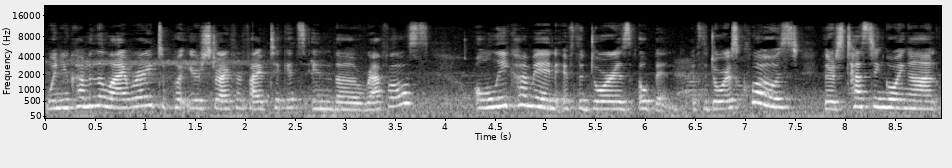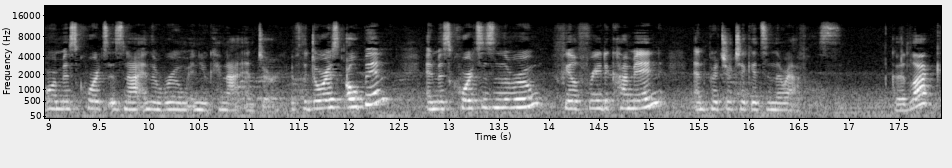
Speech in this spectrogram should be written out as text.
When you come in the library to put your Strive for Five tickets in the raffles, only come in if the door is open. If the door is closed, there's testing going on or Miss Cordts is not in the room and you cannot enter. If the door is open and Miss Cordts is in the room, feel free to come in and put your tickets in the raffles. Good luck!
